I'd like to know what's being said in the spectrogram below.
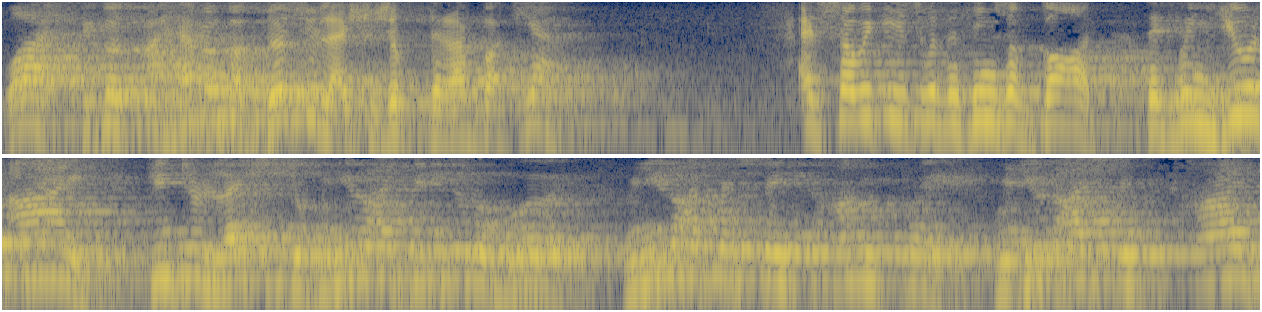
Why? Because I haven't got this relationship that I've got here. And so it is with the things of God that when you and I get into relationship, when you and I get into the Word, when you and I can spend time in prayer, when you and I spend time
